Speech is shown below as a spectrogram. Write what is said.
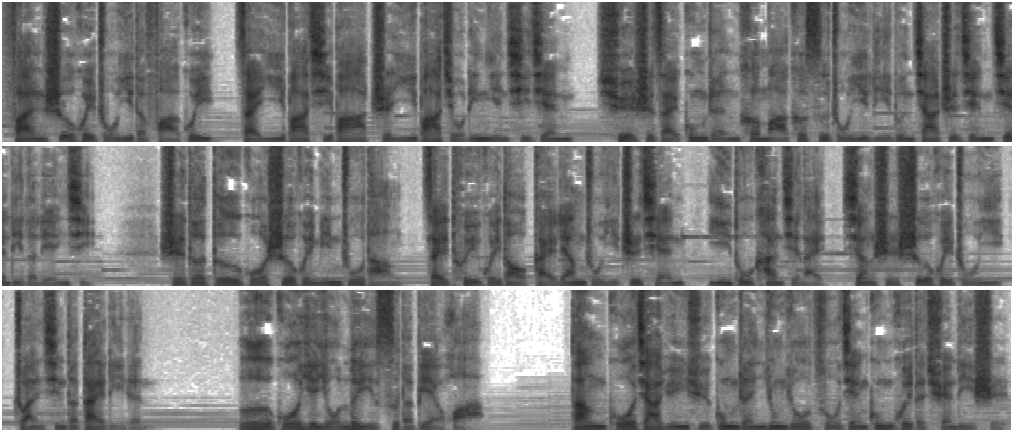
反社会主义的法规在1878至1890年期间，确实在工人和马克思主义理论家之间建立了联系。使得德国社会民主党在退回到改良主义之前，一度看起来像是社会主义转型的代理人。俄国也有类似的变化。当国家允许工人拥有组建工会的权利时，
